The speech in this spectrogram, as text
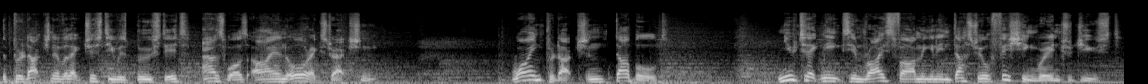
The production of electricity was boosted, as was iron ore extraction. Wine production doubled, New techniques in rice farming and industrial fishing were introduced.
